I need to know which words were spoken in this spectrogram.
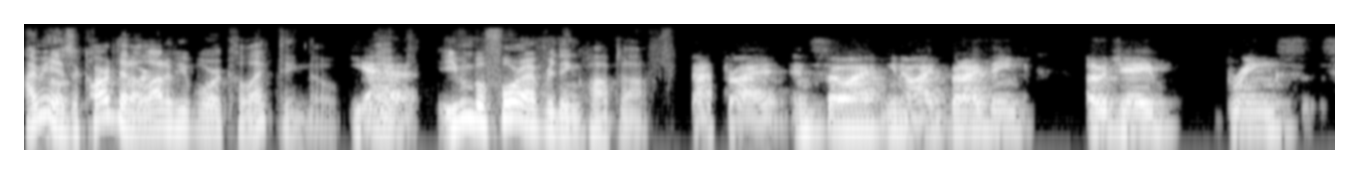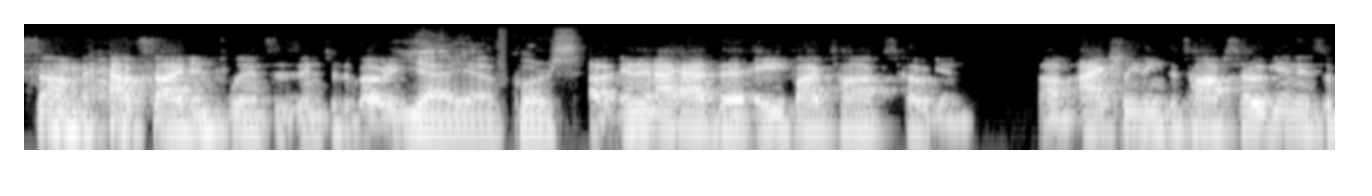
I mean, it's a card that a lot of people were collecting though. Yeah. Like, even before everything popped off. That's right. And so I, you know, I but I think OJ brings some outside influences into the voting. Yeah, yeah, of course. Uh, and then I had the 85 Topps Hogan. Um, I actually think the Topps Hogan is a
